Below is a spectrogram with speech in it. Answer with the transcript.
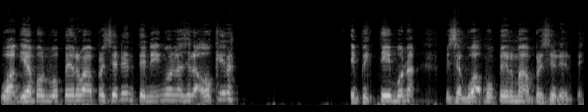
wa gyapon mo perma ang presidente niingon lang sila okay ra epektibo na bisag wa mo pirma ang presidente.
